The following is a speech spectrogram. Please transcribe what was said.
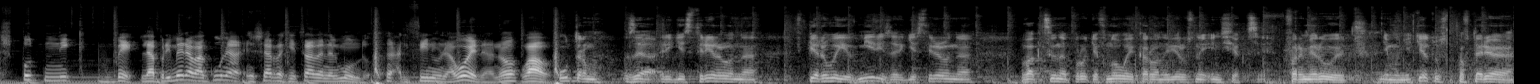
Sputnik V, la primera vacuna en ser registrada en el mundo. Al fin una buena, ¿no? ¡Wow! Утром зарегистрировано, впервые в мире зарегистрирована вакцина против новой коронавирусной инфекции. Формирует иммунитет, повторяю,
